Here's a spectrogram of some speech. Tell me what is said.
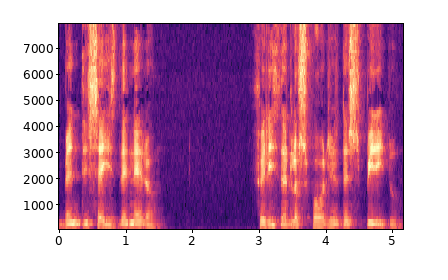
26 de enero. Felices los pobres de espíritu.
